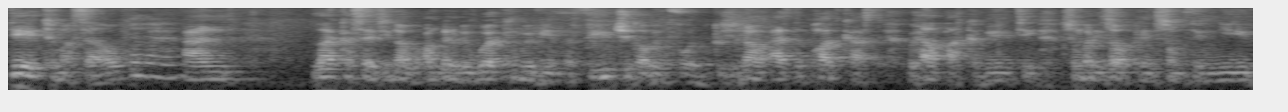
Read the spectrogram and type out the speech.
dear to myself Mm-hmm. and like I said, you know, I'm going to be working with you in the future going forward because, you know, as the podcast, we help our community. Somebody's opening something new,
